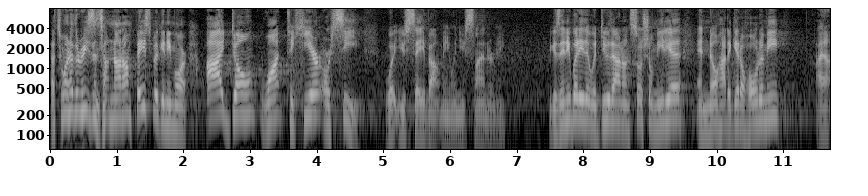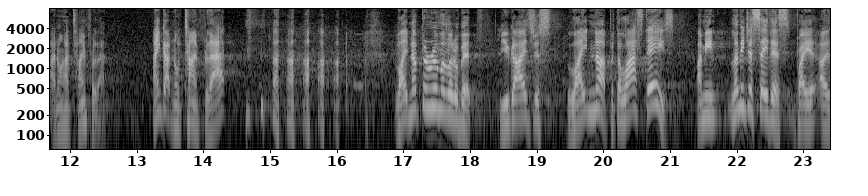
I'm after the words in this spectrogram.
That's one of the reasons I'm not on Facebook anymore. I don't want to hear or see what you say about me when you slander me. Because anybody that would do that on social media and know how to get a hold of me, I, I don't have time for that. I ain't got no time for that. lighten up the room a little bit. You guys just lighten up. But the last days, I mean, let me just say this by, uh,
